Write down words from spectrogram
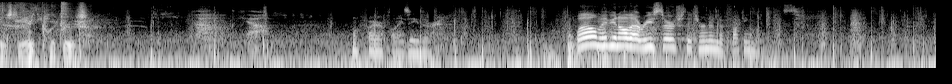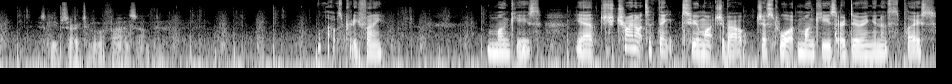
least it ain't clickers. Yeah. No fireflies either. Well, maybe in all that research, they turned into fucking monkeys. Just keep searching, we'll find something. Well, that was pretty funny. Monkeys. Yeah, tr- try not to think too much about just what monkeys are doing in this place.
